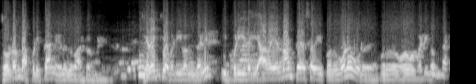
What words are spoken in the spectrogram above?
தொடர்ந்து அப்படித்தான் எழுதுவார்கள் மனிதர்கள். இலக்கிய வடிவங்களில் இப்படி இதை யாரையெல்லாம் பேச வைப்பது போல ஒரு ஒரு ஒரு வடிவம். தான்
